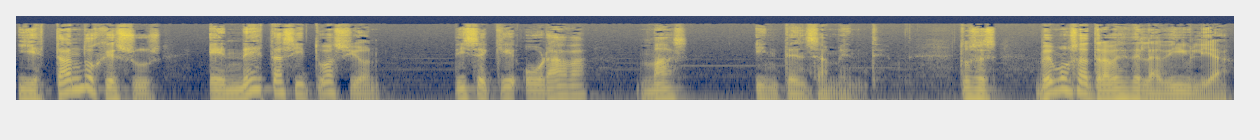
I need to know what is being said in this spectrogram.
Y estando Jesús en esta situación, dice que oraba más intensamente. Entonces, vemos a través de la Biblia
